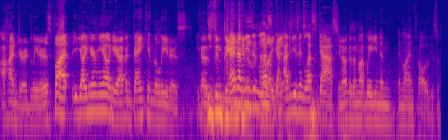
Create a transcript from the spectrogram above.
a hundred liters. But you gotta hear me out here. I've been banking the liters because You've been and I'm using them. Less. like ga- I'm using less gas, you know, because I'm not waiting in, in line for all of these. And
